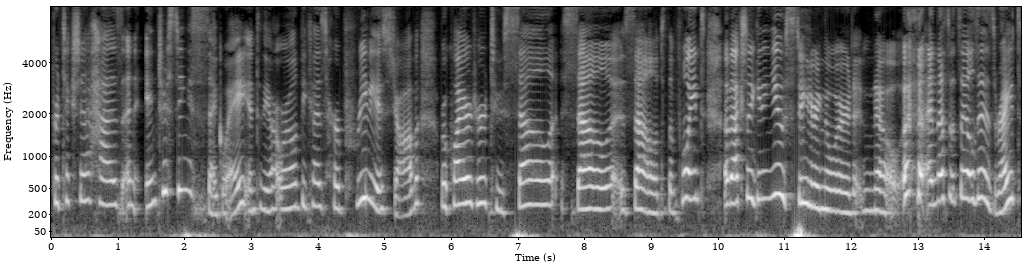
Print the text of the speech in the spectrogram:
Pratiksha has an interesting segue into the art world because her previous job required her to sell, sell, sell to the point of actually getting used to hearing the word no. and that's what sales is, right?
